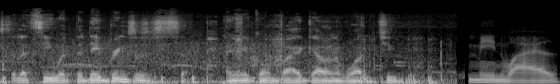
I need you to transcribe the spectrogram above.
so let's see what the day brings us. I need to go and buy a gallon of water too. Meanwhile.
